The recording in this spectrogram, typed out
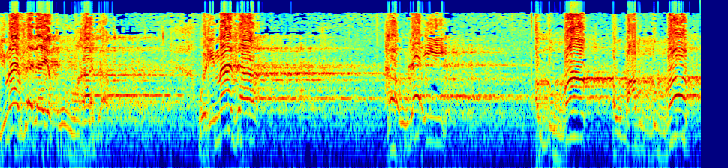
لماذا لا يكون هذا؟ ولماذا هؤلاء الضباط أو بعض الضباط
